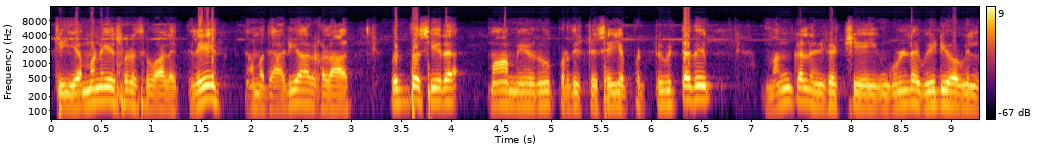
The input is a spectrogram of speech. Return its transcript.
ஸ்ரீ யமனேஸ்வர சிவாலயத்திலே நமது அடியார்களால் விருத்தசீர மாமேரு பிரதிஷ்டை செய்யப்பட்டு விட்டது மங்கள நிகழ்ச்சியை இங்குள்ள வீடியோவில்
